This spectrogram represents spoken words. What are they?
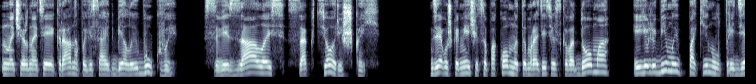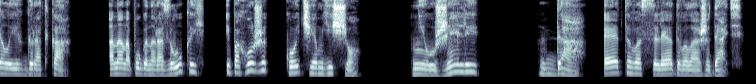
На черноте экрана повисают белые буквы. «Связалась с актеришкой». Девушка мечется по комнатам родительского дома, ее любимый покинул пределы их городка. Она напугана разлукой и, похоже, кое-чем еще. Неужели... Да, этого следовало ожидать.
